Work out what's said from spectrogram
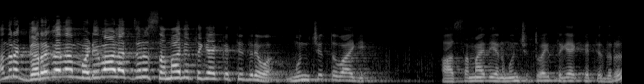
ಅಂದ್ರೆ ಗರಗದ ಮಡಿವಾಳ ಅಜ್ಜನ ಸಮಾಧಿ ತೆಗಿಯಾಕತ್ತಿದ್ರಿ ಅವ ಮುಂಚಿತವಾಗಿ. ಆ ಸಮಾಧಿಯನ್ನು ಮುಂಚಿತವಾಗಿ ತೆಗೆಯಕತ್ತಿದ್ರು.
